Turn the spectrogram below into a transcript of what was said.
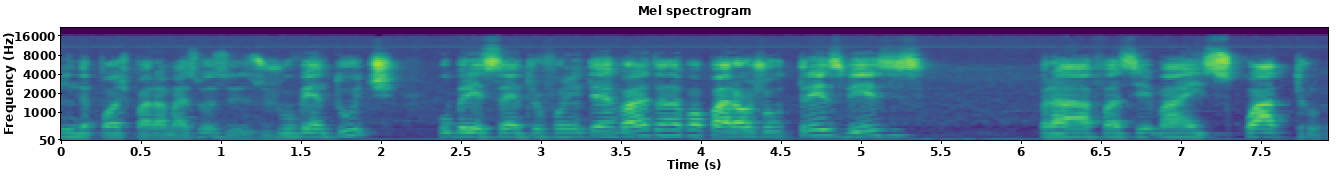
Ainda pode parar mais duas vezes. O Juventude, o Bressan entrou no intervalo, então ainda pode parar o jogo três vezes para fazer mais quatro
